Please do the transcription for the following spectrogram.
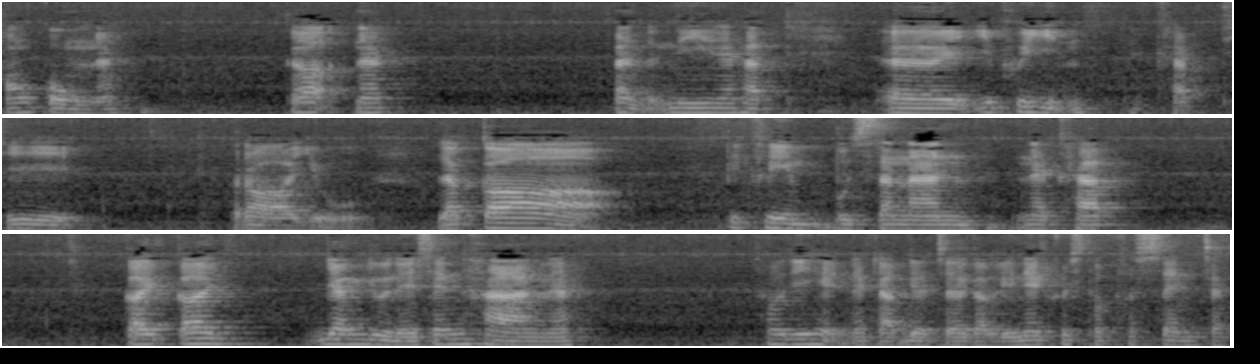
ฮ่องกงนะ ก็นะแบบนี้นะครับเออยิผู้หญิงนะครับที่รออยู่ แล้วก็พี่ครีมบุษนันนะครับ ก็ก็ยังอยู่ในเส้นทางนะาที่เห็นนะครับ เดี๋ยวเจอกับลีเน่คริสโตเฟอร์เซนจาก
